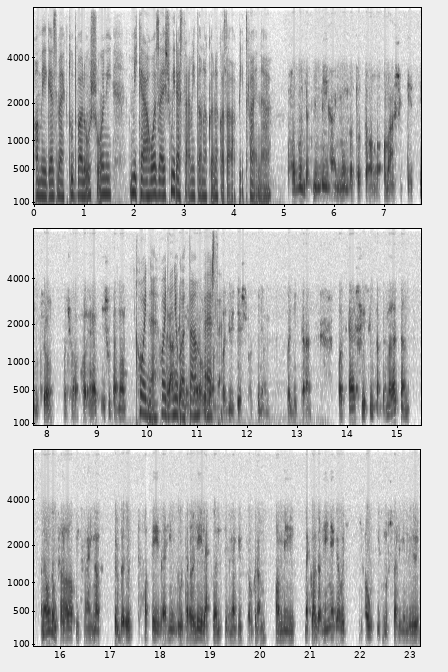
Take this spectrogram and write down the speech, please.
amíg ez meg tud valósulni. Mi kell hozzá, és mire számítanak önök az alapítványnál? Hadd mondjak még néhány mondatot a, a másik két szintről, hogyha ha lehet, és utána... Hogyne, hogyne, nyugodtan, arra, persze. A gyűjtés, az hogyan, vagy mit jelent. Az első szinten emeleten, hanem adom fel alapítványnak kb. 5-6 éve indult el a Lélekönző nevű program, aminek az a lényege, hogy autizmussal élő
